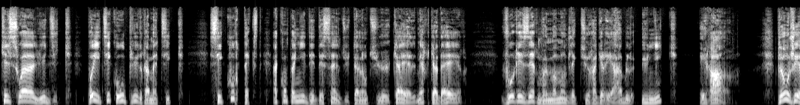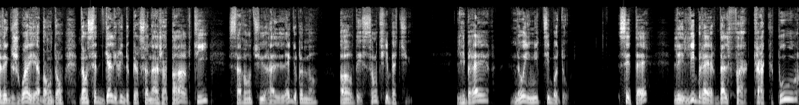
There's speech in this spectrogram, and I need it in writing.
Qu'ils soient ludiques, poétiques ou plus dramatiques, ces courts textes, accompagnés des dessins du talentueux K.L. Mercader, vous réservent un moment de lecture agréable, unique et rare. Plongez avec joie et abandon dans cette galerie de personnages à part qui s'aventure allègrement hors des sentiers battus. Libraire Noémie Thibaudot. C'était Les libraires d'Alpha Crackpour,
